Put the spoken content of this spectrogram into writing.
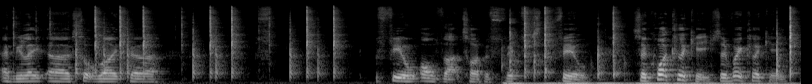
emulate, uh, sort of like uh, feel of that type of feel. So quite clicky, so very clicky.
